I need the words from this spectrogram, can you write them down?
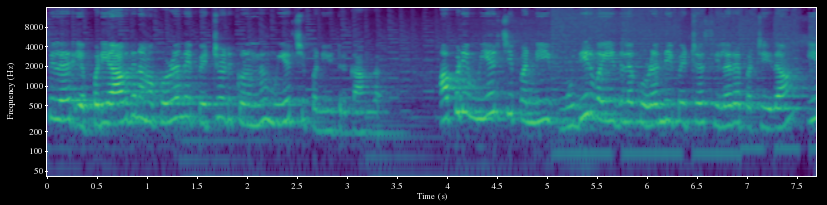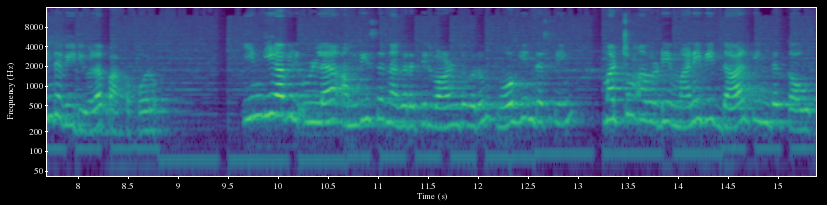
சிலர் எப்படியாவது நம்ம குழந்தை பெற்றெடுக்கணும்னு முயற்சி பண்ணிட்டு இருக்காங்க. அப்படி முயற்சி பண்ணி முதிர் வயதுல குழந்தை பெற்ற சிலரை பற்றி தான் இந்த வீடியோல பார்க்க போறோம். இந்தியாவில் உள்ள அம்ரிசர் நகரத்தில் வாழ்ந்து வரும் மோகிந்தர் சிங் மற்றும் அவருடைய மனைவி தால்கிந்தர் கவுர்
